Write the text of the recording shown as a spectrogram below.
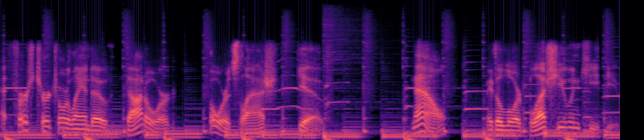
at firstchurchorlando.org forward slash give. Now, may the Lord bless you and keep you.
